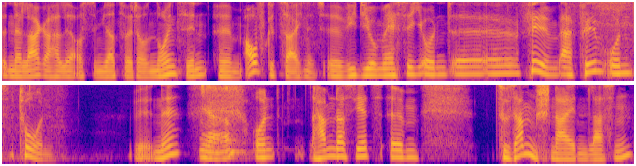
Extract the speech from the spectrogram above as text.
in der Lagerhalle aus dem Jahr 2019 ähm, aufgezeichnet, äh, videomäßig und äh, Film, äh, Film und Ton. Äh, Ne? Ja. und haben das jetzt ähm, zusammenschneiden lassen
